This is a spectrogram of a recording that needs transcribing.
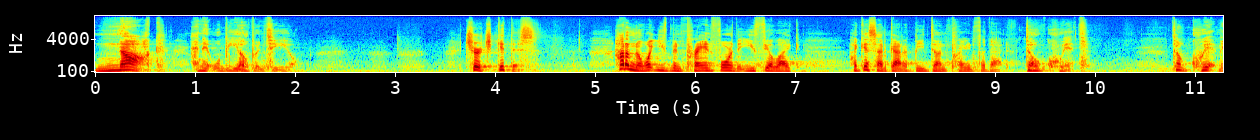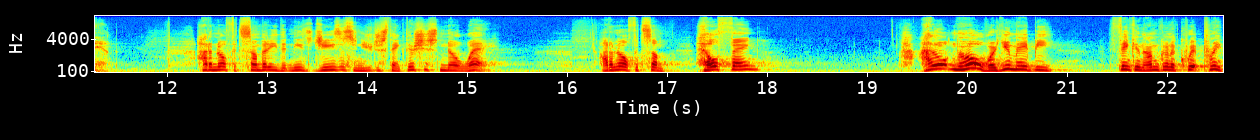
Knock, and it will be open to you. Church, get this. I don't know what you've been praying for that you feel like, I guess I've got to be done praying for that. Don't quit. Don't quit, man. I don't know if it's somebody that needs Jesus and you just think, there's just no way. I don't know if it's some health thing. I don't know where you may be thinking, I'm going to quit praying.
